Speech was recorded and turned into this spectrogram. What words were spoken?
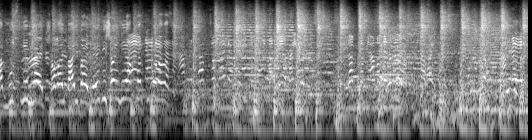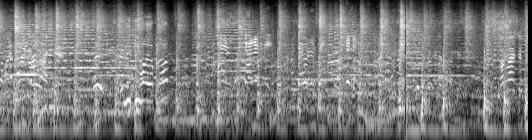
আর মুসলিম নাই সবাই ভাই ভাই এই বিষয় নিয়ে আপনার কি বলার আছে? আমরা সবসময় আমরা হিন্দু ভাই সবসময় আমাদের কোনো অসুবিধা হয় উনি কি হয় আপনার? বাংলাদেশের কি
